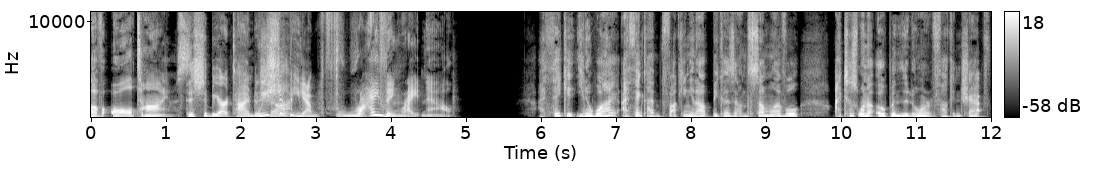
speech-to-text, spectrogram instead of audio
Of all times, This should be our time to we shine. should be thriving right now. I think it. You know what? I think I'm fucking it up because on some level, I just want to open the door and fucking chat for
